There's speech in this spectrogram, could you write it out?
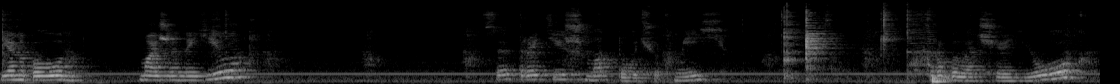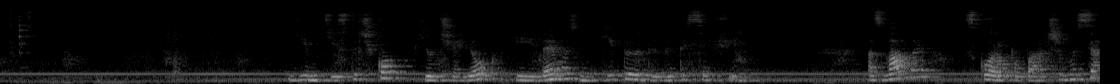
Я Наполеон майже не їла. Це третій шматочок мій. Зробила чайок. Їм тістечко, п'ю чайок і йдемо з Нікітою дивитися фільм. А з вами скоро побачимося.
